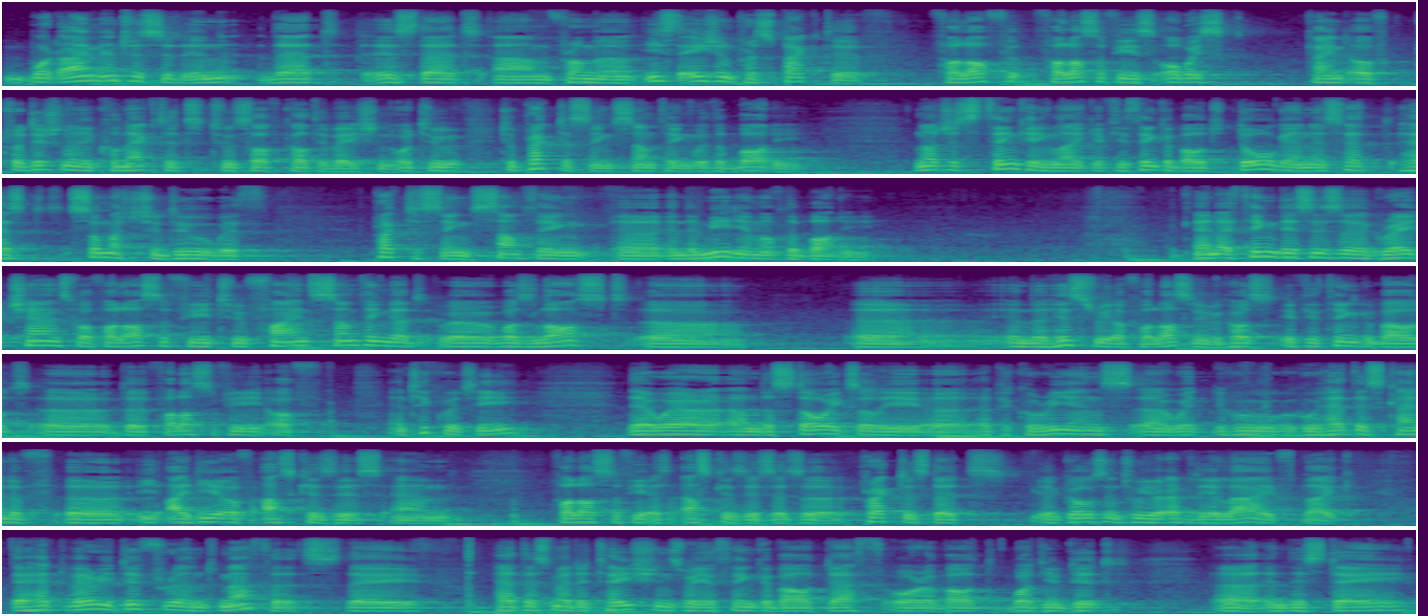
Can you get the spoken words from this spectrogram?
what I'm interested in that is that um, from an East Asian perspective, philosophy is always kind of traditionally connected to self-cultivation or to, to practicing something with the body. Not just thinking, like if you think about Dogen, it has so much to do with practicing something uh, in the medium of the body. And I think this is a great chance for philosophy to find something that uh, was lost uh, uh, in the history of philosophy. Because if you think about uh, the philosophy of antiquity, there were um, the Stoics or the uh, Epicureans with, who, who had this kind of idea of ascesis and philosophy as ascesis as a practice that goes into your everyday life. Like they had very different methods. They had these meditations where you think about death or about what you did in this day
